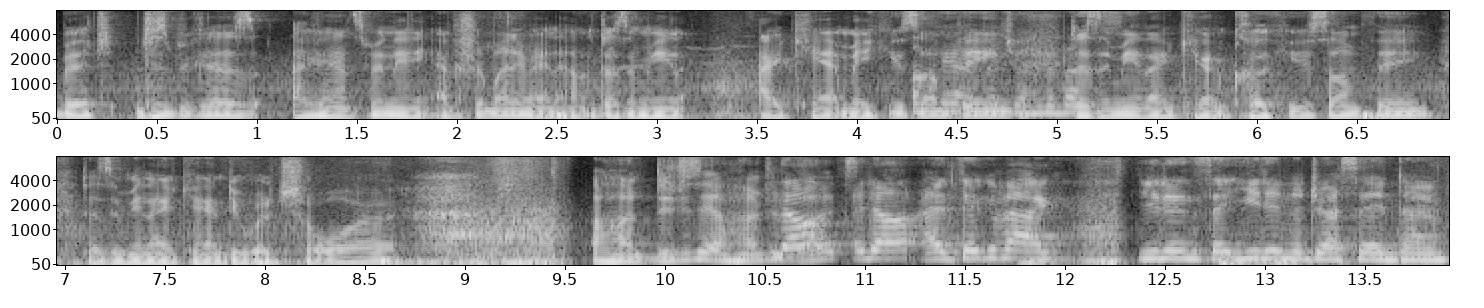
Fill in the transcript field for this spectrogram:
Bitch, just because I can't spend any extra money right now doesn't mean I can't make you something you doesn't mean I can't cook you something. Doesn't mean I can't do a chore. A hun- did you say a hundred No, bucks? no, I take it back. You didn't say you didn't address it in time.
